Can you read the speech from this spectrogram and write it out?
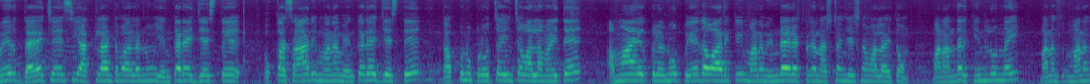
మీరు దయచేసి అట్లాంటి వాళ్ళను ఎంకరేజ్ చేస్తే ఒక్కసారి మనం ఎంకరేజ్ చేస్తే తప్పును ప్రోత్సహించే వాళ్ళమైతే అమాయకులను పేదవారికి మనం ఇండైరెక్ట్గా నష్టం చేసిన వాళ్ళు అవుతాం. మనందరికి ఇండ్లు ఉన్నాయి మనం మనం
